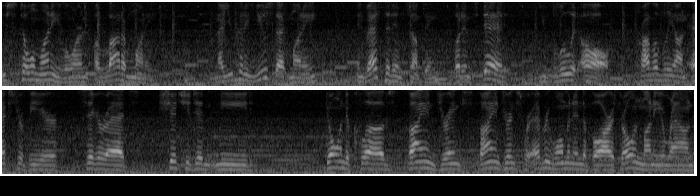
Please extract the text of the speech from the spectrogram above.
You stole money, Lorne, a lot of money. Now, you could have used that money, invested in something, but instead, you blew it all. Probably on extra beer, cigarettes, shit you didn't need, going to clubs, buying drinks, buying drinks for every woman in the bar, throwing money around.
